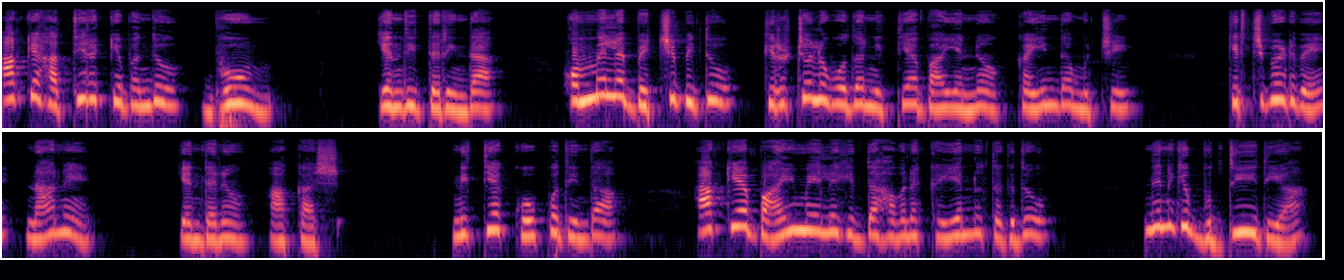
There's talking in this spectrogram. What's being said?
ಆಕೆ ಹತ್ತಿರಕ್ಕೆ ಬಂದು, ಭೂಮ್ ಎಂದಿದ್ದರಿಂದ ಒಮ್ಮೆಲೆ ಬೆಚ್ಚಿ ಬಿದ್ದು ಕಿರುಚಲು ಹೋದ ನಿತ್ಯ ಕೈಯಿಂದ ಮುಚ್ಚಿ, ಕಿರ್ಚಿಬೇಡುವೆ, ನಾನೇ ಎಂದನು ಆಕಾಶ್. ನಿತ್ಯ ಕೋಪದಿಂದ ಆಕೆಯ ಬಾಯಿ ಮೇಲೆ ಇದ್ದ ಅವನ ಕೈಯನ್ನು ತೆಗೆದು, ನಿನಗೆ ಬುದ್ಧಿ ಇದೆಯಾ?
